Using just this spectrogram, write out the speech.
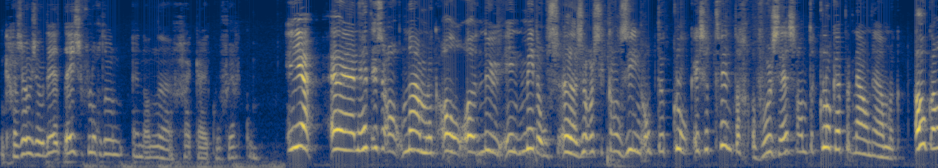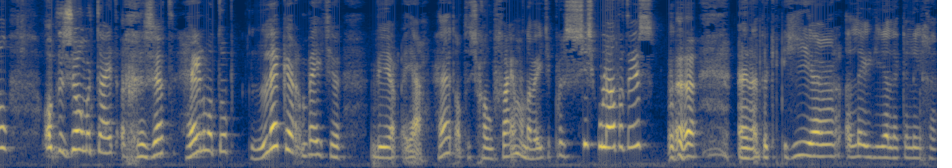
Ik ga sowieso de deze vlog doen. En dan ga ik kijken hoe ver ik kom. Ja, en het is al namelijk al nu inmiddels, zoals je kan zien op de klok, is het 20 voor 6. Want de klok heb ik nou namelijk ook al op de zomertijd gezet. Helemaal top. Lekker een beetje weer, ja, hè, dat is gewoon fijn, want dan weet je precies hoe laat het is. en dan heb ik hier Lady lekker liggen.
